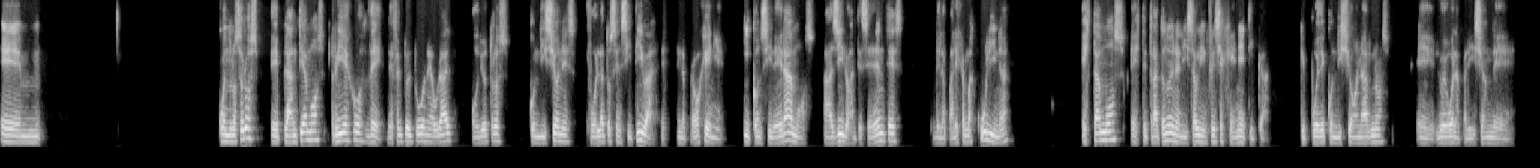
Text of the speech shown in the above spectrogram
Em, cuando nosotros eh, planteamos riesgos de defecto del tubo neural o de otras condiciones folatosensitivas en la progenie y consideramos allí los antecedentes de la pareja masculina, estamos este, tratando de analizar la influencia genética que puede condicionarnos eh, luego la aparición de,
